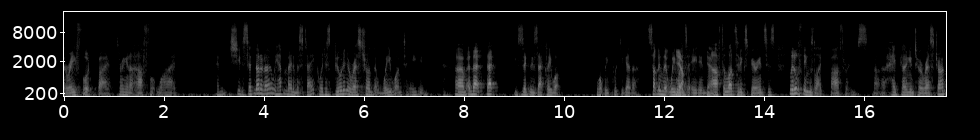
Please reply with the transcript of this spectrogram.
three foot by three and a half foot wide. And she just said, no, no, no, we haven't made a mistake. We're just building a restaurant that we want to eat in. Um, and that that exactly exactly what what we put together. Something that we Yeah, wanted to eat in yeah. after lots of experiences. Little things like bathrooms. Uh, I hate going into a restaurant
